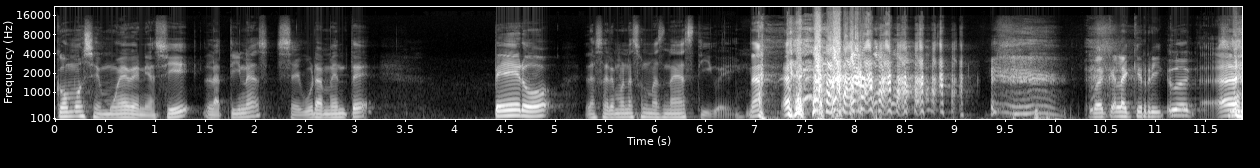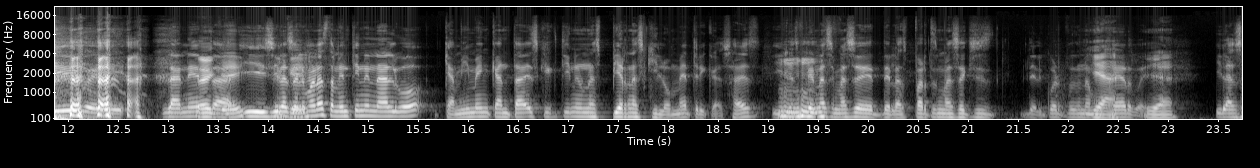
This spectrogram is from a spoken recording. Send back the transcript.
cómo se mueven y así, latinas, seguramente. Pero las alemanas son más nasty, güey. Guácala, qué rico. Sí, güey. La neta. Y si las alemanas también tienen algo que a mí me encanta, es que tienen unas piernas kilométricas, ¿sabes? Y las piernas se me hace de las partes más sexys del cuerpo de una mujer, güey. Y las,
